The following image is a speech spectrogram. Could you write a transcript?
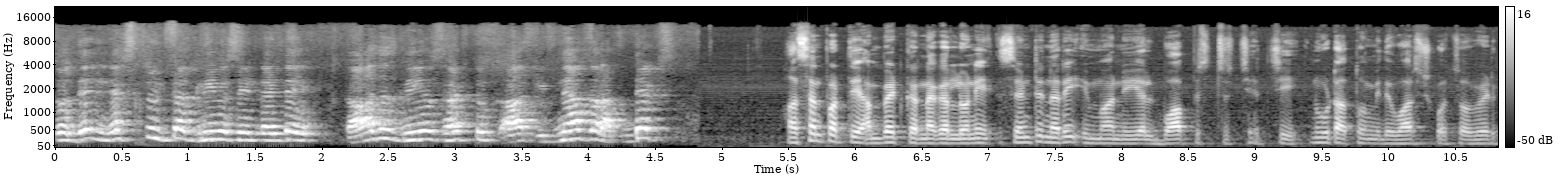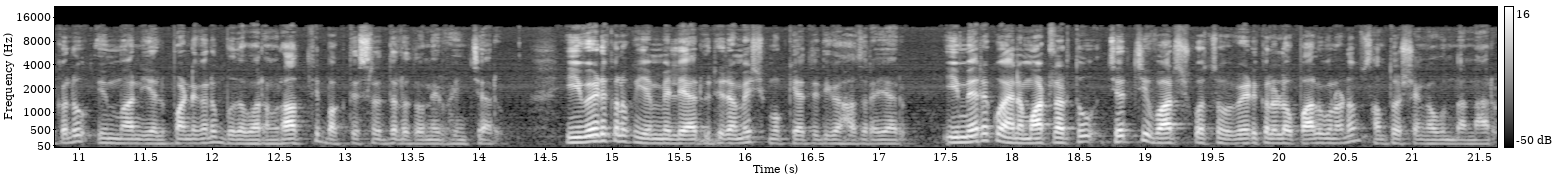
సో దెన్ నెక్స్ట్ ఇంకా గ్రీవెస్ ఏంటంటే causes grievous hurt to or kidnap or abducts Hasanparthy Ambedkar నగర్లోని సెంటినరీ ఇమ్మాన్యుయల్ బాపిస్ట్ చర్చి నూట తొమ్మిది వార్షికోత్సవ వేడుకలు ఇమ్మాన్యుయల్ పండుగను బుధవారం రాత్రి భక్తి శ్రద్ధలతో నిర్వహించారు. ఈ వేడుకలకు ఎమ్మెల్యే అరుడి రమేష్ ముఖ్య అతిథిగా హాజరయ్యారు. ఈ మేరకు ఆయన మాట్లాడుతూ చర్చి వార్షికోత్సవ వేడుకలలో పాల్గొనడం సంతోషంగా ఉందన్నారు.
